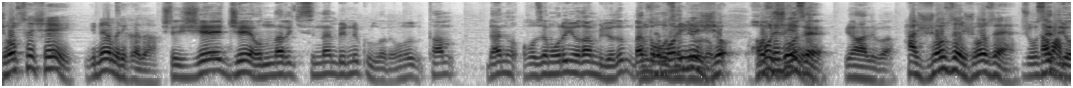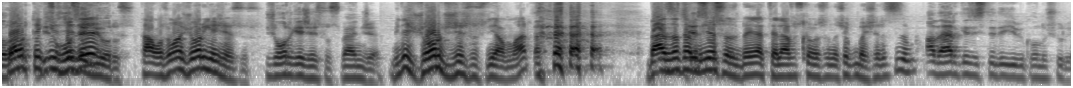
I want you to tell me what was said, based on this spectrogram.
Jose şey. Güney Amerika'da. İşte J, C onlar ikisinden birini kullanıyor. Onu tam ben Jose Mourinho'dan biliyordum. Ben de Jose Jose Mourinho, diyorum. Jo- Ama Jose? Jose galiba. Ha Jose, Jose. Jose tamam, diyorlar. Biz Portekizce'de- Jose diyoruz. Tamam o zaman Jorge Jesus. Jorge Jesus bence. Bir de George Jesus diyen var. ben zaten Jesus. biliyorsunuz beyler telaffuz konusunda çok başarısızım. Abi herkes istediği gibi konuşur ya.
